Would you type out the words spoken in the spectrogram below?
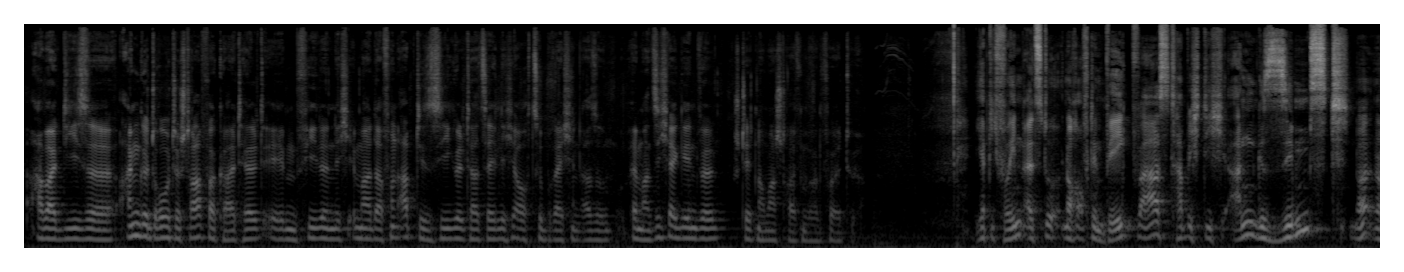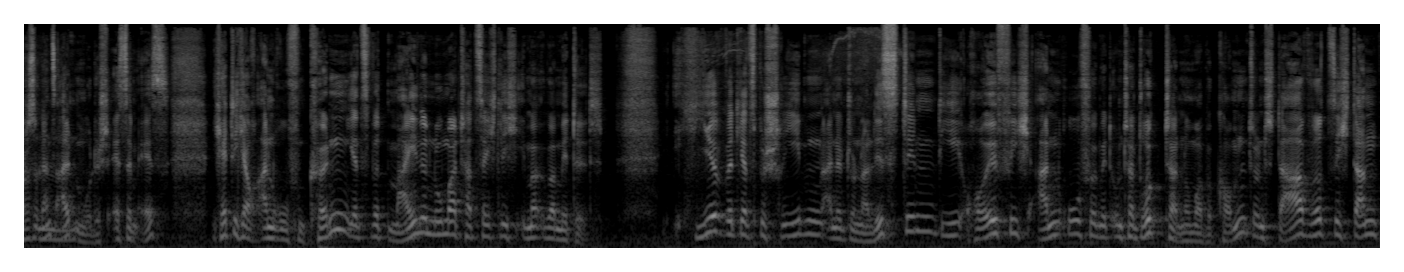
Aber diese angedrohte Strafbarkeit hält eben viele nicht immer davon ab, dieses Siegel tatsächlich auch zu brechen. Also wenn man sicher gehen will, steht nochmal Streifenwagen vor der Tür. Ich habe dich vorhin, als du noch auf dem Weg warst, habe ich dich angesimst, ne, noch so ganz mhm. altmodisch, SMS. Ich hätte dich auch anrufen können. Jetzt wird meine Nummer tatsächlich immer übermittelt. Hier wird jetzt beschrieben eine Journalistin, die häufig Anrufe mit unterdrückter Nummer bekommt. Und da wird sich dann,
